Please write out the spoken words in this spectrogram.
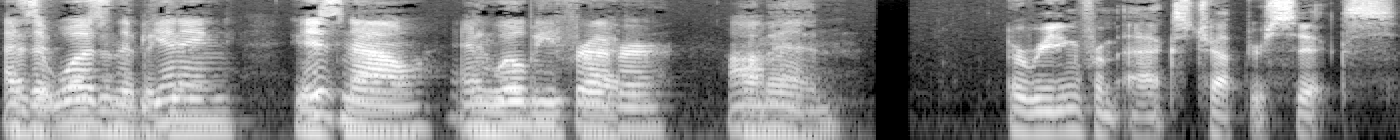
as it was in the beginning, is now, and will be forever. Amen. A reading from Acts chapter 6.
